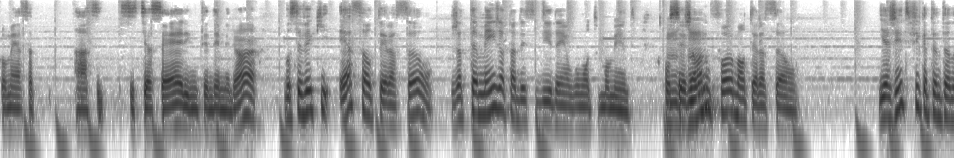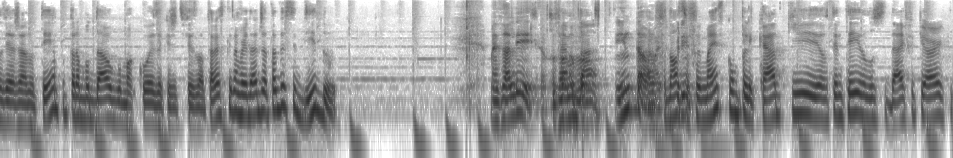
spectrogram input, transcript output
começa a assi- assistir a série, entender melhor, você vê que essa alteração já também já está decidida em algum outro momento. Ou Uhum. seja, ela não foi uma alteração. E a gente fica tentando viajar no tempo para mudar alguma coisa que a gente fez lá atrás, que na verdade já está decidido. Mas ali. Vai mudar. Então, mas Nossa, pri- foi mais complicado que eu tentei elucidar e foi pior que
